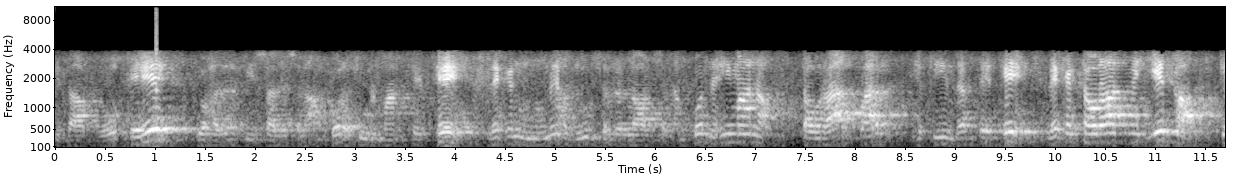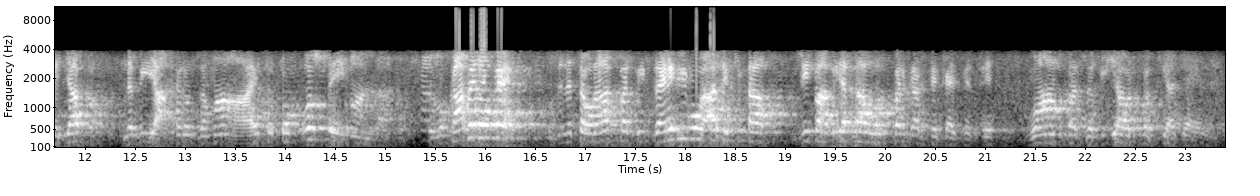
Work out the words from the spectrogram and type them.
کتاب وہ تھے جو حضرت عیسیٰ علیہ السلام کو رسول مانتے تھے، لیکن انہوں نے حضور صلی اللہ علیہ وسلم کو نہیں مانا۔ تورات پر یقین رکھتے تھے، لیکن تورات میں یہ تھا کہ جب نبی آخر الزمان آئے تو تم اس سے ایمان لا تو وہ قابل ہو گئے۔ اس نے تورات پر بھی رہے بھی وہ اہل کتاب زبا بھی اللہ پر کرتے کہتے تھے۔ وہاں پر زبیہ اور پر کیا جائے گا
